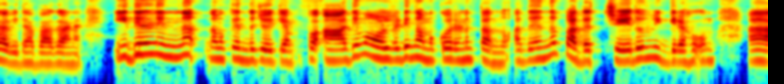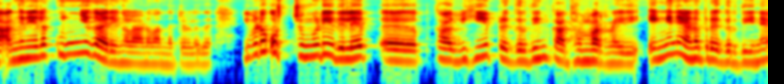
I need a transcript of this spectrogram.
കവിതാഭാഗമാണ് ഇതിൽ നിന്ന് നമുക്ക് എന്ത് ചോദിക്കാം? ഇപ്പോൾ ആദ്യം ഓൾറെഡി നമുക്ക് ഒരെണ്ണം തന്നു. അതിൽ നിന്ന് പദച്ഛേദവും വിഗ്രഹവും അങ്ങനെയുള്ള കുഞ്ഞു കാര്യങ്ങളാണ് വന്നിട്ടുള്ളത്. ഇവിടെ കുറച്ചും കൂടി ഇതിൽ കവിഹി പ്രകൃതിയും കഥം വർണയതി എങ്ങനെയാണ് പ്രകൃതിനെ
